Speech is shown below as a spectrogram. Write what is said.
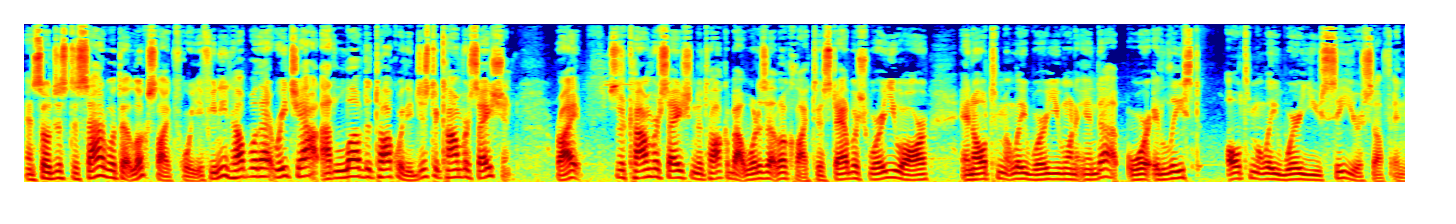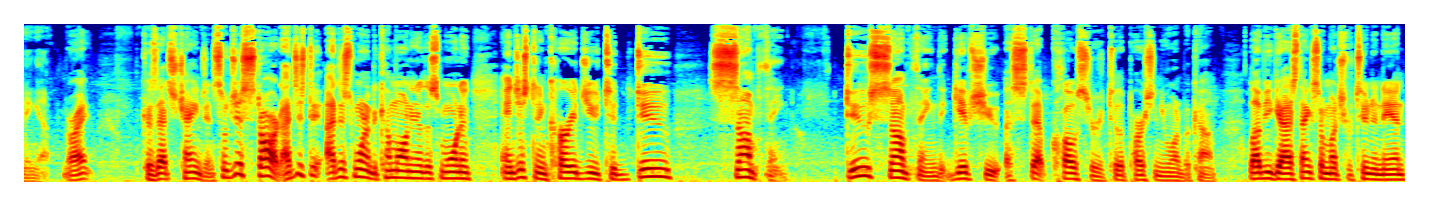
And so just decide what that looks like for you. If you need help with that, reach out. I'd love to talk with you. Just a conversation, right? Just a conversation to talk about what does that look like to establish where you are and ultimately where you want to end up, or at least ultimately where you see yourself ending up, right? Because that's changing. So just start. I just I just wanted to come on here this morning and just encourage you to do something. Do something that gives you a step closer to the person you want to become. Love you guys. Thanks so much for tuning in,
